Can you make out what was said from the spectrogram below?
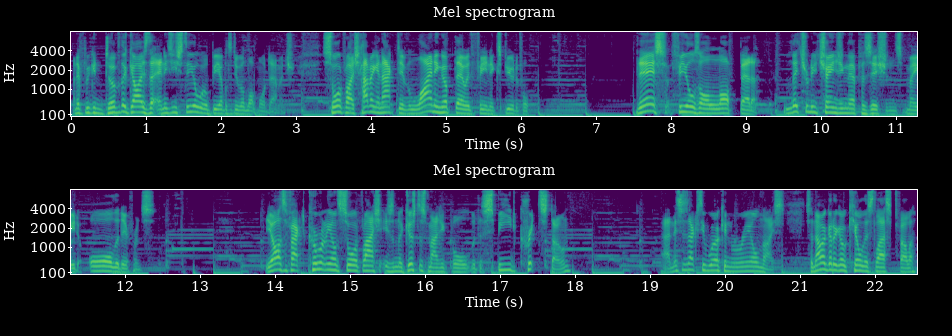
And if we can dove the guys that energy steal, we'll be able to do a lot more damage. Swordflash having an active, lining up there with Phoenix, beautiful. This feels a lot better. Literally changing their positions made all the difference. The artifact currently on Swordflash is an Augustus Magic Ball with a speed crit stone. And this is actually working real nice. So now i got to go kill this last fella.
